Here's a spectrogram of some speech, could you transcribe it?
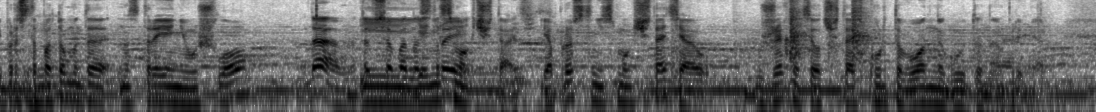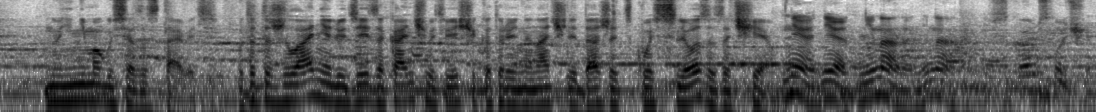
И просто потом это настроение ушло. Да, это и все по я не смог читать. Я просто не смог читать. Я уже хотел читать Курта Воннегута, например. Но я не могу себя заставить. Вот это желание людей заканчивать вещи, которые они начали даже сквозь слезы, зачем? Нет, нет, не надо, не надо. Ни в коем случае.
